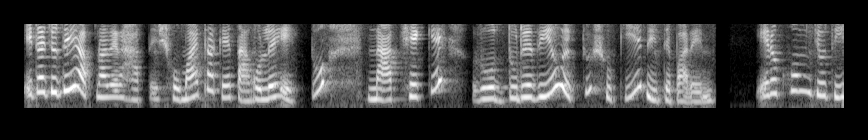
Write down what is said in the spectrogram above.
এটা যদি আপনাদের হাতে সময় থাকে তাহলে একটু না ছেঁকে রোদ্দুরে দিয়েও একটু শুকিয়ে নিতে পারেন। এরকম যদি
